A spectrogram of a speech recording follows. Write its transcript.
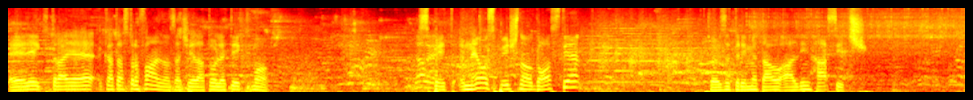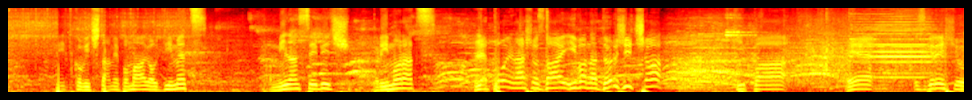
Elektra je katastrofalno začela tole tekmo. Spet neuspešno gostje. To je za tri metal Aldin Hasič. Petkovič tam je pomagal Dimec. Milan Sebič, Primorac. Lepo je našel zdaj Ivana Držiča, ki pa je zgrešil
